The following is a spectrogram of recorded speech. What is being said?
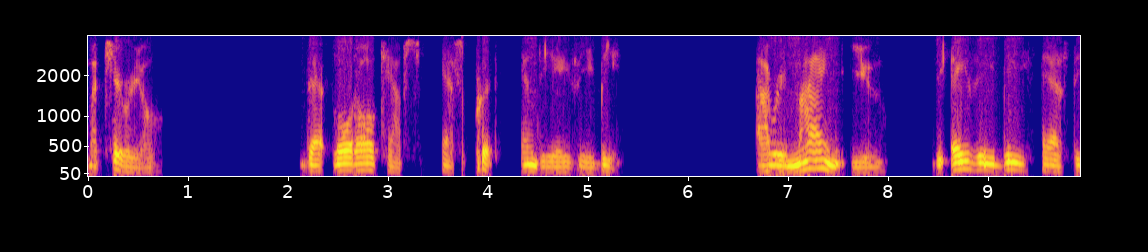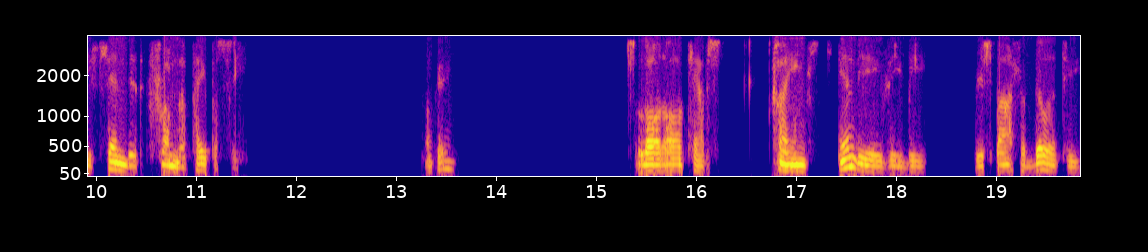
material that Lord all caps has put in the AVB. I remind you, the AVB has descended from the papacy. Okay? Lord All Caps claims in the AVB responsibility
